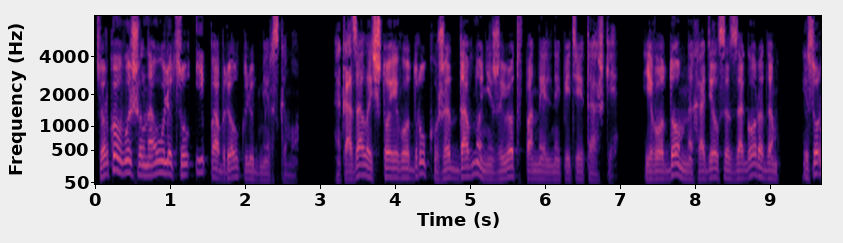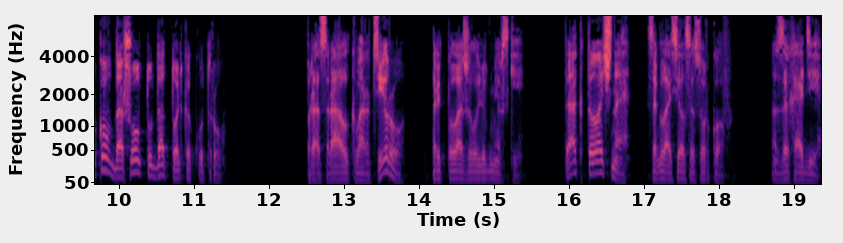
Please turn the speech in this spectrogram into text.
Сурков вышел на улицу и побрел к Людмирскому. Оказалось, что его друг уже давно не живет в панельной пятиэтажке. Его дом находился за городом, и Сурков дошел туда только к утру. «Просрал квартиру?» — предположил Людмирский. «Так точно», — согласился Сурков. «Заходи»,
